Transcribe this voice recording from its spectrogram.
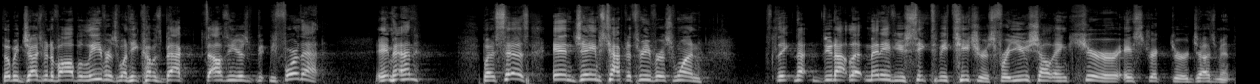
There'll be judgment of all believers when he comes back thousand years before that. Amen? But it says in James chapter 3, verse 1, do not let many of you seek to be teachers, for you shall incur a stricter judgment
